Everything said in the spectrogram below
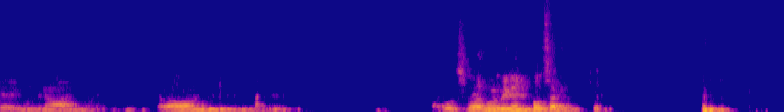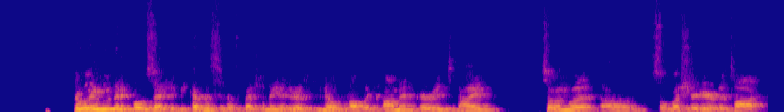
Okay, moving on. Um. Let's start moving into closed session. So we're gonna move into closed session, because this is a special meeting, there is no public comment period tonight. So unless, uh, so unless you're here to talk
